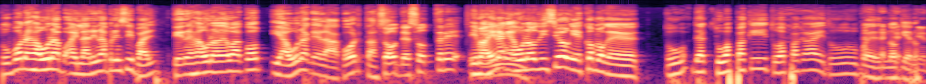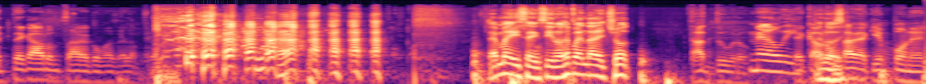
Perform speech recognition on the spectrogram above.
Tú pones a una bailarina principal, tienes a una de backup y a una que la cortas. So, de esos tres. Imagina que es un- una audición y es como que tú, de- tú vas para aquí, tú vas para acá y tú, pues, no quiero. Este cabrón sabe cómo hacer la Ustedes me dicen, si no se pueden dar el shot. Está duro. Me lo di. El cabrón di. sabe a quién poner.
